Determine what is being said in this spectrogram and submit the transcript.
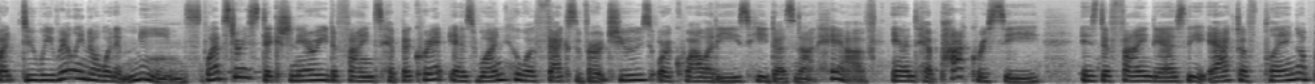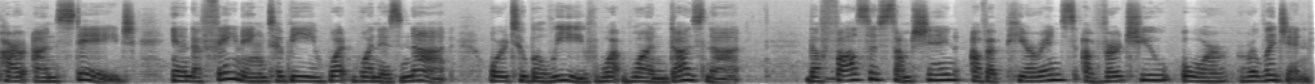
but do we really know what it means? Webster's dictionary defines hypocrite as one who affects virtues or qualities he does not have, and hypocrisy is defined as the act of playing a part on stage and a feigning to be what one is not or to believe what one does not. The false assumption of appearance of virtue or religion.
